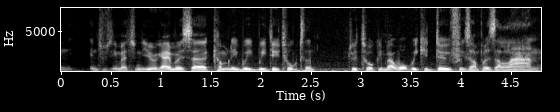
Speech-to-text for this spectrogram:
mean, interesting you mentioned is a company, we, we do talk to them. We're talking about what we could do, for example, as a LAN.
